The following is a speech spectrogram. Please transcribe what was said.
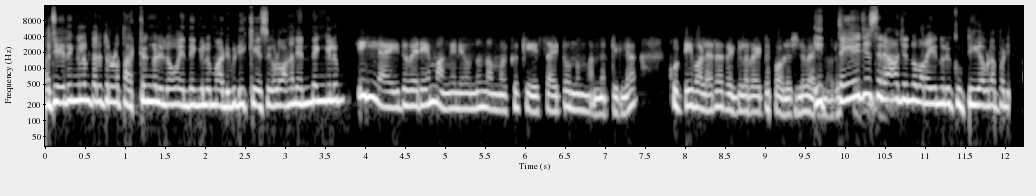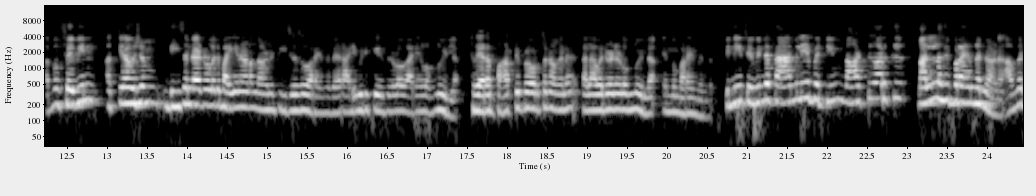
മറ്റേതെങ്കിലും തരത്തിലുള്ള തർക്കങ്ങളിലോ എന്തെങ്കിലും അടിപിടി കേസുകളോ അങ്ങനെ എന്തെങ്കിലും? ഇല്ല ഇതുവരെയും അങ്ങനെയൊന്നും നമ്മൾക്ക് കേസായിട്ടൊന്നും വന്നിട്ടില്ല. കുട്ടി വളരെ റെഗുലറായിട്ട് കോളേജിൽ ഈ വരുന്ന തേജസ് രാജ് എന്ന് പറയുന്ന ഒരു കുട്ടി അവിടെ പഠി അപ്പൊ ഫെവിൻ അത്യാവശ്യം ഡീസെന്റ് ആയിട്ടുള്ള ഒരു പയ്യനാണെന്നാണ് ടീച്ചേഴ്സ് പറയുന്നത്. വേറെ അടിപിടി കേസുകളോ കാര്യങ്ങളോ ഒന്നുമില്ല വേറെ പാർട്ടി പ്രവർത്തനം അങ്ങനെ കലാപരിപാടികളൊന്നും ഇല്ല എന്നും പറയുന്നുണ്ട്. പിന്നെ ഈ ഫെബിന്റെ ഫാമിലിയെ പറ്റിയും നാട്ടുകാർക്ക് നല്ല അഭിപ്രായം തന്നെയാണ്. അവർ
